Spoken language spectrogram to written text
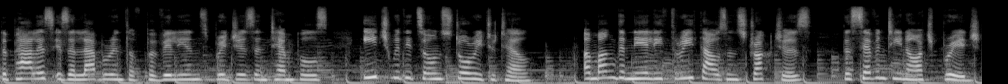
The palace is a labyrinth of pavilions, bridges and temples, each with its own story to tell. Among the nearly 3,000 structures, the 17-arch bridge,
